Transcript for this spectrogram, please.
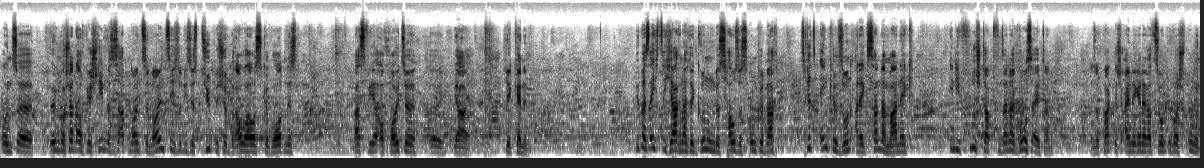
Und äh, irgendwo stand auch geschrieben, dass es ab 1990 so dieses typische Brauhaus geworden ist, was wir auch heute äh, ja, hier kennen. Über 60 Jahre nach der Gründung des Hauses Unkelbach tritt Enkelsohn Alexander Manek in die Fußstapfen seiner Großeltern. Also praktisch eine Generation übersprungen.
